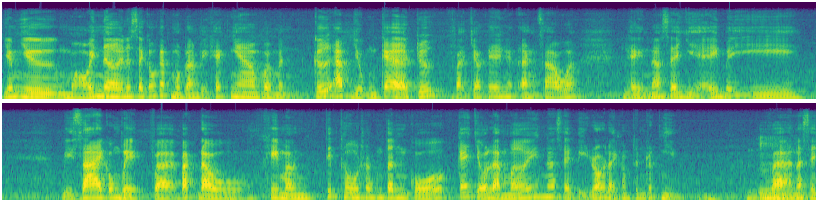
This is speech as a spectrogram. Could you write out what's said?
giống như mỗi nơi nó sẽ có cách một làm việc khác nhau và mình cứ áp dụng cái ở trước và cho cái đằng sau á thì nó sẽ dễ bị bị sai công việc và bắt đầu khi mà tiếp thu thông tin của cái chỗ làm mới nó sẽ bị rối loạn thông tin rất nhiều. Ừ. và nó sẽ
